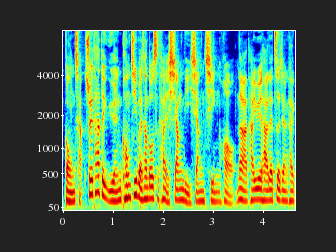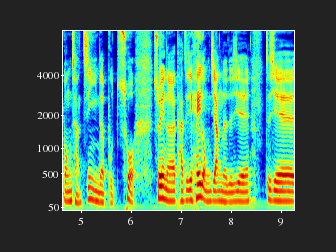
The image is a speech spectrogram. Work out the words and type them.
工厂，所以他的员工基本上都是他的乡里乡亲哈。那他因为他在浙江开工厂，经营的不错，所以呢，他这些黑龙江的这些这些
